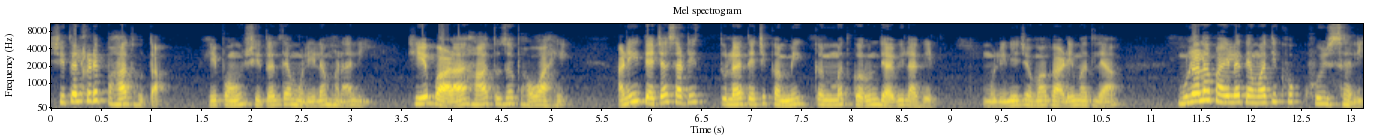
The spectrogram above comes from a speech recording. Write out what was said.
शीतलकडे पाहत होता. हे पाहून शीतल त्या मुलीला म्हणाली हे बाळा हा तुझा भाऊ आहे आणि त्याच्यासाठी तुला त्याची कमी किंमत करून द्यावी लागेल. मुलीने जेव्हा गाडीमधल्या मुलाला पाहिलं तेव्हा ती खूप खुश झाली.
